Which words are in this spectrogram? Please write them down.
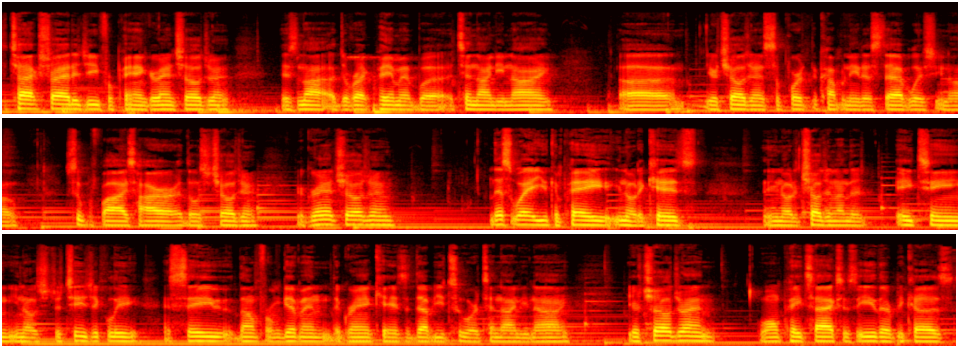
The tax strategy for paying grandchildren is not a direct payment, but a 1099. Uh, your children support the company to establish, you know, supervise, hire those children. Your grandchildren, this way you can pay, you know, the kids, you know, the children under 18, you know, strategically and save them from giving the grandkids a W 2 or 1099. Your children won't pay taxes either because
